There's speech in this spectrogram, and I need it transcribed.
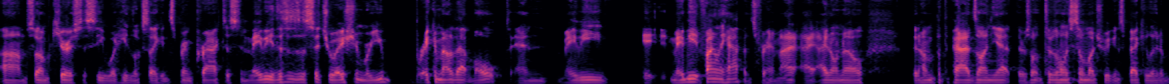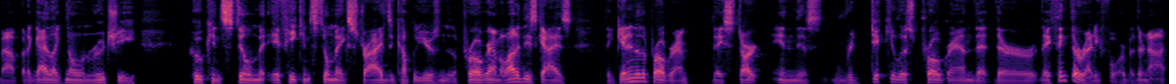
Um, so I'm curious to see what he looks like in spring practice. And maybe this is a situation where you break him out of that mold, and maybe it, maybe it finally happens for him. I, I, I don't know. They haven't put the pads on yet. There's there's only so much we can speculate about. But a guy like Nolan Rucci, who can still if he can still make strides a couple years into the program, a lot of these guys they get into the program, they start in this ridiculous program that they're they think they're ready for, but they're not.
